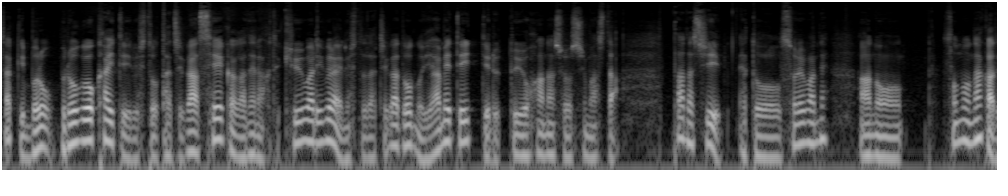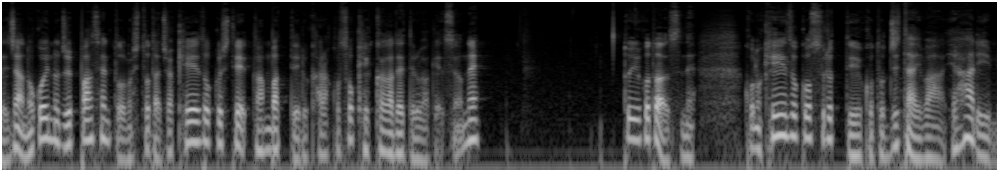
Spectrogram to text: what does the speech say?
さっきブログを書いている人たちが成果が出なくて9割ぐらいの人たちがどんどん辞めていってるというお話をしました。ただし、えっと、それはねあのその中でじゃあ残りの10%の人たちは継続して頑張っているからこそ結果が出てるわけですよね。ということはですね、この継続をするっていうこと自体は、やはり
